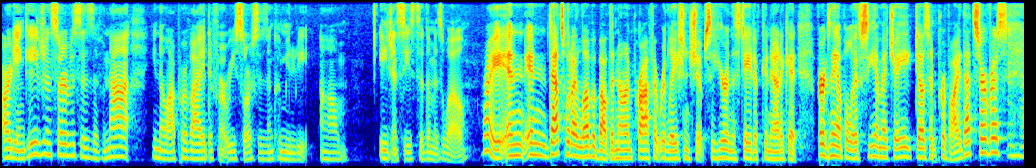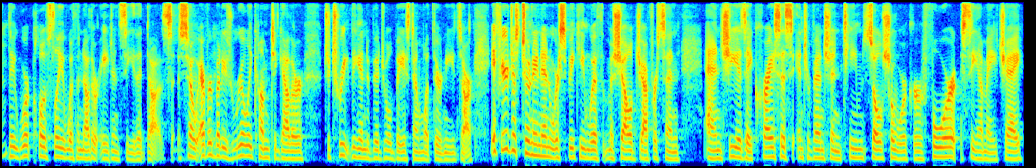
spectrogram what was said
already engaged in services? If not, you know, I provide different resources and community um, agencies to them as well. Right. And and that's what I love about the nonprofit relationships here in the state of Connecticut. For example, if CMHA doesn't provide that service, they work closely with another agency that does. So everybody's really come together to treat the individual based on what their needs are. If you're just tuning in, we're speaking with Michelle Jefferson, and she is a crisis intervention team social worker for CMHA.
